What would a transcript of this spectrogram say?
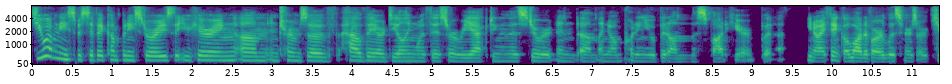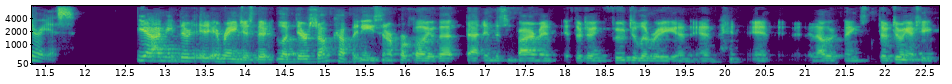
Do you have any specific company stories that you're hearing um, in terms of how they are dealing with this or reacting to this Stewart? And um, i know i'm putting you a bit on the spot here but you know i think a lot of our listeners are curious yeah, I mean, there, it, it ranges. There, look, there are some companies in our portfolio that that in this environment, if they're doing food delivery and and and, and other things, they're doing actually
